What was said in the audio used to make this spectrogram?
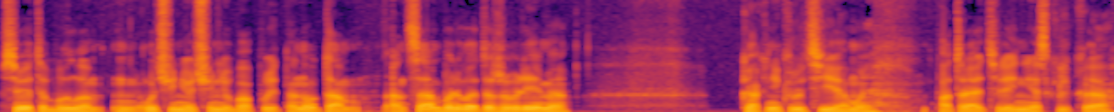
Все это было очень-очень любопытно. Ну, там ансамбль в это же время, как ни крути, а мы потратили несколько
